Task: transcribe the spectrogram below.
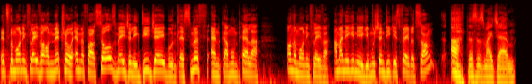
It's the morning flava on Metro, MFR Souls, Major League DJz, Bontle Smith, and Kamo Mphela on the morning flava. Amanigi Nigi, Mushandiki's favorite song. Ah, this is my jam.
